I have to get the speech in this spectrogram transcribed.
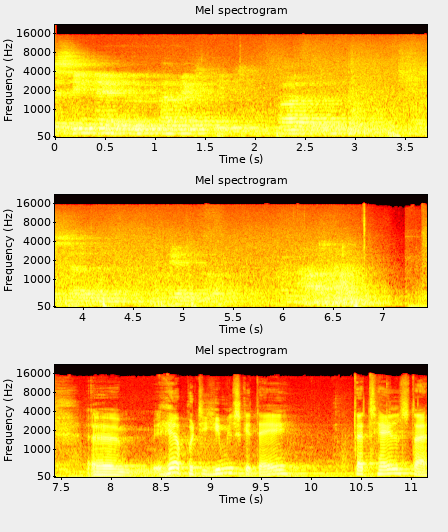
Velsigne Gud almægtig, Faderen og Sønnen Øh, her på de himmelske dage, der tales der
